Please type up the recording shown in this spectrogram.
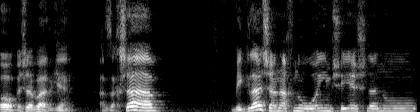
או, בשבת, כן. אז עכשיו, בגלל שאנחנו רואים שיש לנו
